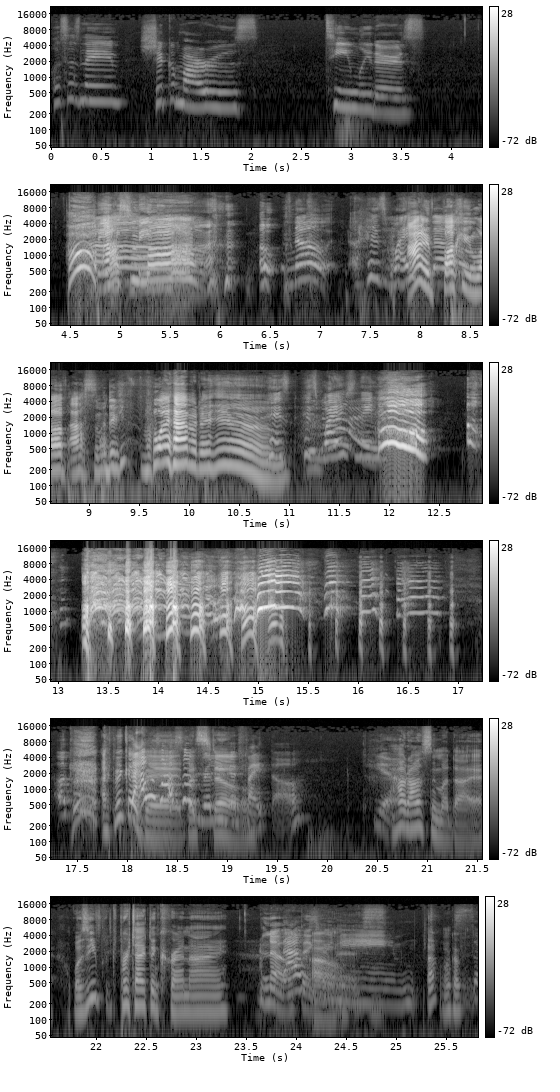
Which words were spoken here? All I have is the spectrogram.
what's his name? Shikamaru's team leaders. Asuma! mama. oh, No, his wife. I though, fucking love Asuma. What happened to him? His his wife's name. Okay, I think that I was did, also a but really still. good fight though. yeah. How'd Asuma die? Was he protecting Kurenai? no, that was thank her Oh. name. Oh, okay. So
